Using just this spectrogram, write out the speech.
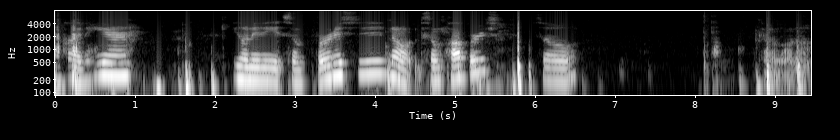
behind here, you're gonna need some furnaces. No, some hoppers. So, kind of wanna.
